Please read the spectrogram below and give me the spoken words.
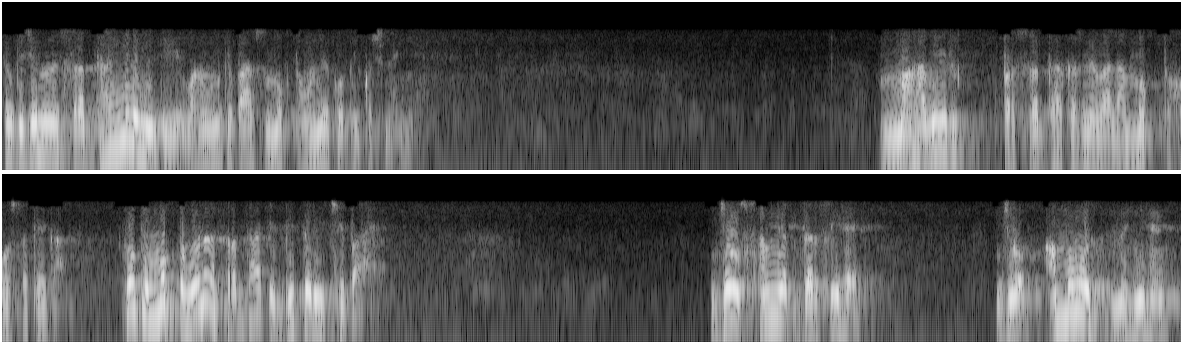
क्योंकि जिन्होंने श्रद्धा ही नहीं की, वहाँ उनके पास मुक्त होने को भी कुछ नहीं है। महावीर पर श्रद्धा करने वाला मुक्त हो सकेगा। क्योंकि मुक्त होना श्रद्धा के भीतर ही छिपा है। जो सम्यक दर्शी है, जो अमूढ़ नहीं है,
